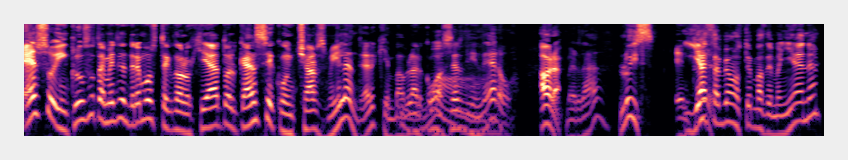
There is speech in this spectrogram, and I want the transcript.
Eso, incluso también tendremos tecnología a tu alcance con Charles Millander, quien va a hablar cómo hacer dinero. Ahora, ¿Verdad? Luis, En ya Twitter. sabemos temas de mañana.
